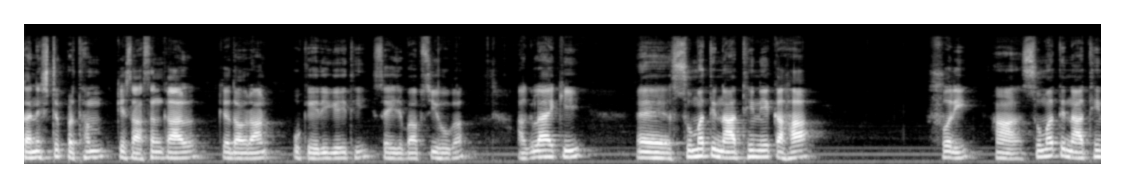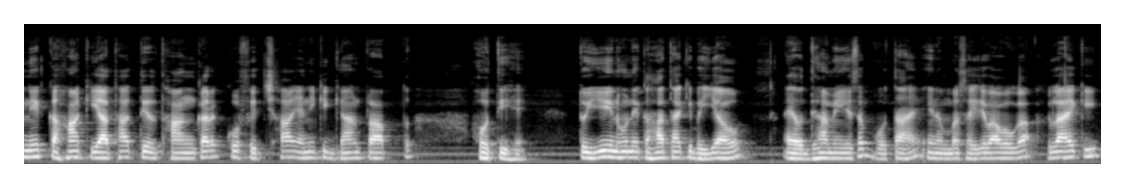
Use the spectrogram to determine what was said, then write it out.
कनिष्ठ प्रथम के शासनकाल के दौरान उकेरी गई थी। सही जवाब सी होगा। अगला है कि सुमति नाथी ने कहा, सॉरी हाँ सुमति नाथी ने कहाँ किया था, तीर्थांकर को शिक्षा यानी कि ज्ञान प्राप्त होती है। तो ये इन्होंने कहा था कि भैया हो अयोध्या में ये सब होता है, ये नंबर सही जवाब होगा। अगला है कि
